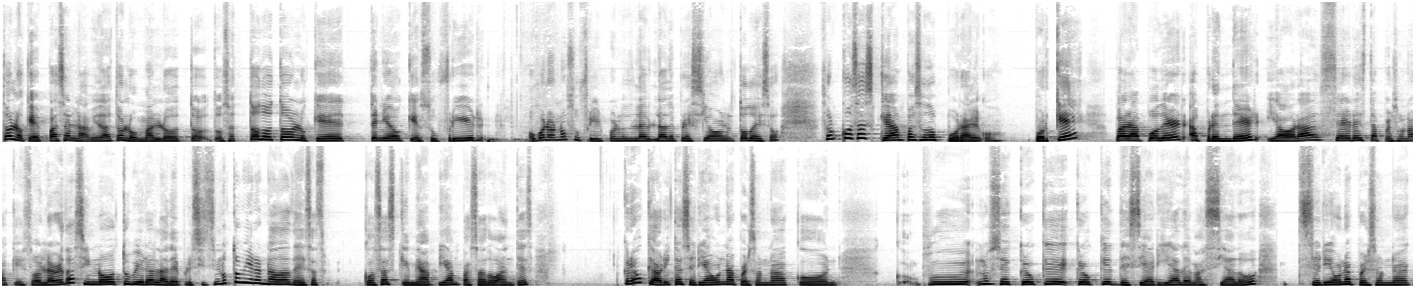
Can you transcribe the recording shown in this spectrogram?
Todo lo que pasa en la vida, todo lo malo, o sea, todo, todo lo que he tenido que sufrir, o bueno, no sufrir, por la depresión, todo eso, son cosas que han pasado por algo. ¿Por qué? para poder aprender y ahora ser esta persona que soy. La verdad, si no tuviera la depresión, si no tuviera nada de esas cosas que me habían pasado antes, creo que ahorita sería una persona con, no sé, creo que creo que desearía demasiado. Sería una persona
